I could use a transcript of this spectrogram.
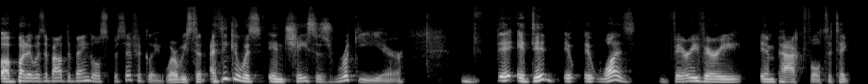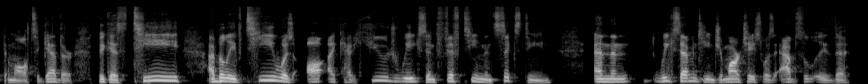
Uh, but it was about the Bengals specifically, where we said, I think it was in Chase's rookie year. It, it did, it, it was very very impactful to take them all together because T I believe T was all like had huge weeks in 15 and 16 and then week 17 Ja'Marr Chase was absolutely the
